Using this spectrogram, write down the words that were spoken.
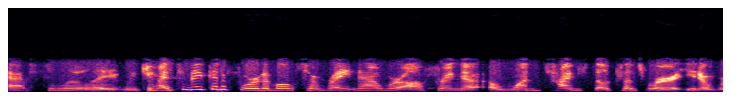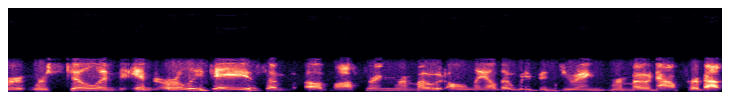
Absolutely. We tried to make it affordable. So right now we're offering a, a one-time still because we're you know we're we're still in in early days of of offering remote only. Although we've been doing remote now for about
